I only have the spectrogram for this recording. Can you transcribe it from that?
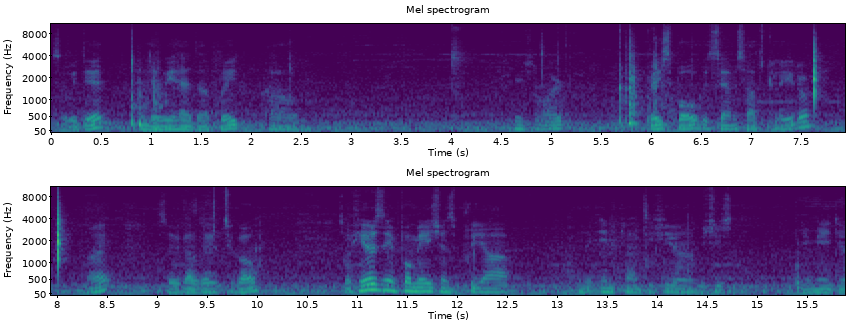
So we did, and then we had a great um, facial art baseball with SAM's articulator, right? So we got ready to go. So here's the information pre-op, the implant here, which is you made the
